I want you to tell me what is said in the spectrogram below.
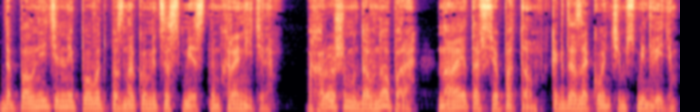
дополнительный повод познакомиться с местным хранителем. По-хорошему, давно пора, но это все потом, когда закончим с медведем.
